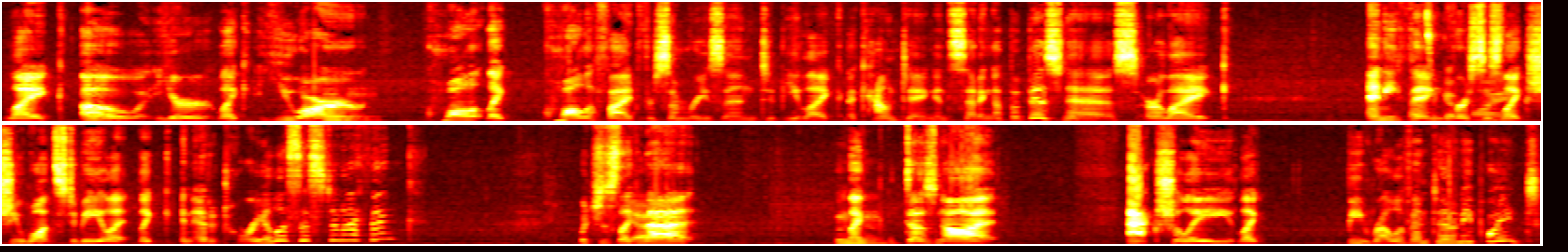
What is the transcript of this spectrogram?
Like, oh, you're like you are mm-hmm. qual like qualified for some reason to be like accounting and setting up a business or like anything versus point. like she wants to be like like an editorial assistant, I think. Which is like Yeah. that like mm-hmm. does not actually like be relevant at any point.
